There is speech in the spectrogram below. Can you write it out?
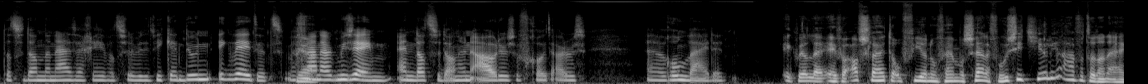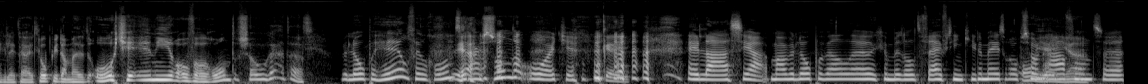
dat ze dan daarna zeggen: hey, wat zullen we dit weekend doen? Ik weet het. We ja. gaan naar het museum. En dat ze dan hun ouders of grootouders uh, rondleiden. Ik wil even afsluiten op 4 november zelf. Hoe ziet jullie avond er dan eigenlijk uit? Loop je dan met het oortje in hier overal rond of zo? Hoe gaat dat? We lopen heel veel rond, ja. maar zonder oortje. Okay. Helaas, ja. Maar we lopen wel uh, gemiddeld 15 kilometer op oh, zo'n avond. Ja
